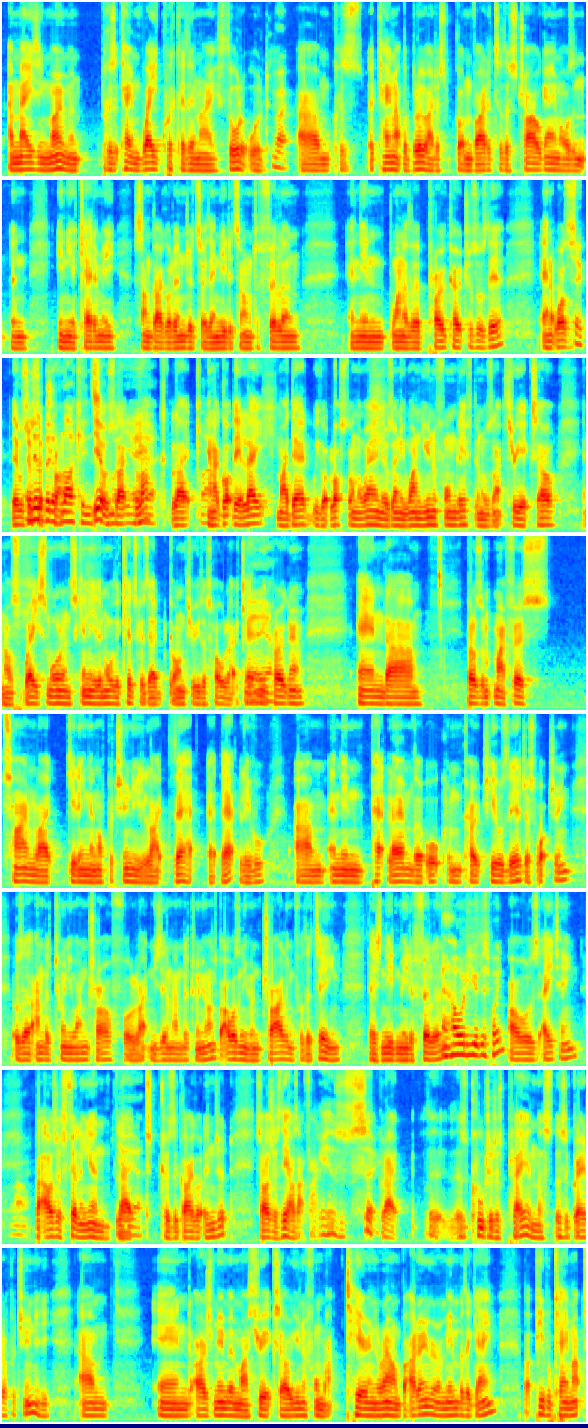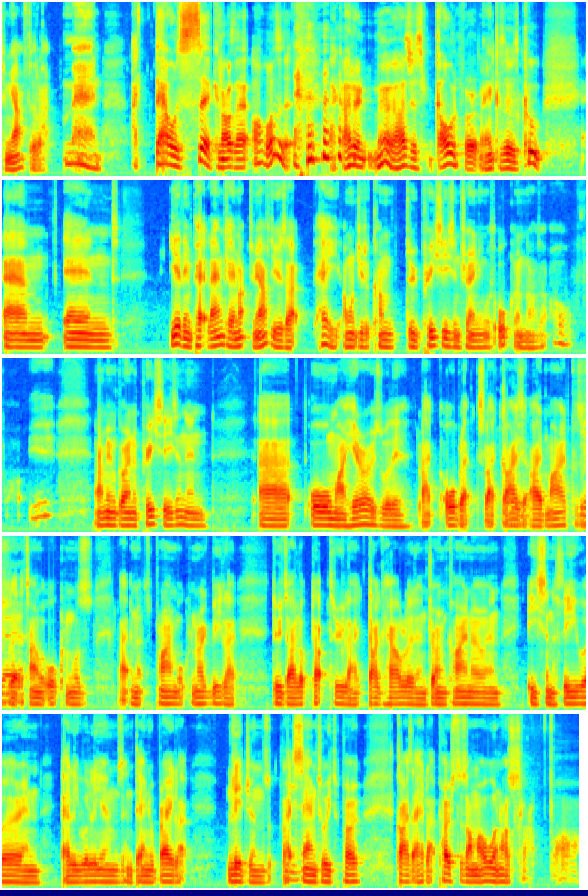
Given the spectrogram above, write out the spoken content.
amazing moment because it came way quicker than I thought it would. Right. Um, because it came out the blue. I just got invited to this trial game. I wasn't in any academy. Some guy got injured, so they needed someone to fill in. And then one of the pro coaches was there, and it was So it was a just little a bit of luck in yeah, it was way, like yeah, luck, like. Wow. And I got there late. My dad, we got lost on the way, and there was only one uniform left, and it was like three XL, and I was way smaller and skinnier than all the kids because they'd gone through this whole like academy yeah. program, and um, but it was my first time like getting an opportunity like that at that level. Um, and then Pat Lam, the Auckland coach, he was there just watching. It was an under 21 trial for like New Zealand under 21s, but I wasn't even trialing for the team. They just needed me to fill in. And how old are you at this point? I was 18, Wow. but I was just filling in, Yeah, like, yeah. because the guy got injured. So I was just there. I was like, fuck yeah, this is sick. Like, it was cool to just play in this. This is a great opportunity. Um, and I just remember my 3XL uniform like tearing around, but I don't even remember the game. But people came up to me after, like, man, like that was sick. And I was like, oh, was it? like, I don't know. I was just going for it, man, because it was cool. Um, and yeah, then Pat Lam came up to me after. He was like, hey, I want you to come do preseason training with Auckland. And I was like, oh, fuck, yeah. And I remember going to preseason and uh, all my heroes were there, like All Blacks, like guys that I admired because Yeah, it was at yeah. the time where Auckland was like in its prime, Auckland rugby, like dudes I looked up to, like Doug Howlett and Jerome Kaino and Isaia Toeava and Ali Williams and Daniel Braid, like legends, like Mm. Sam Tuitupou, guys that had like posters on my wall, and I was just like, wow.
